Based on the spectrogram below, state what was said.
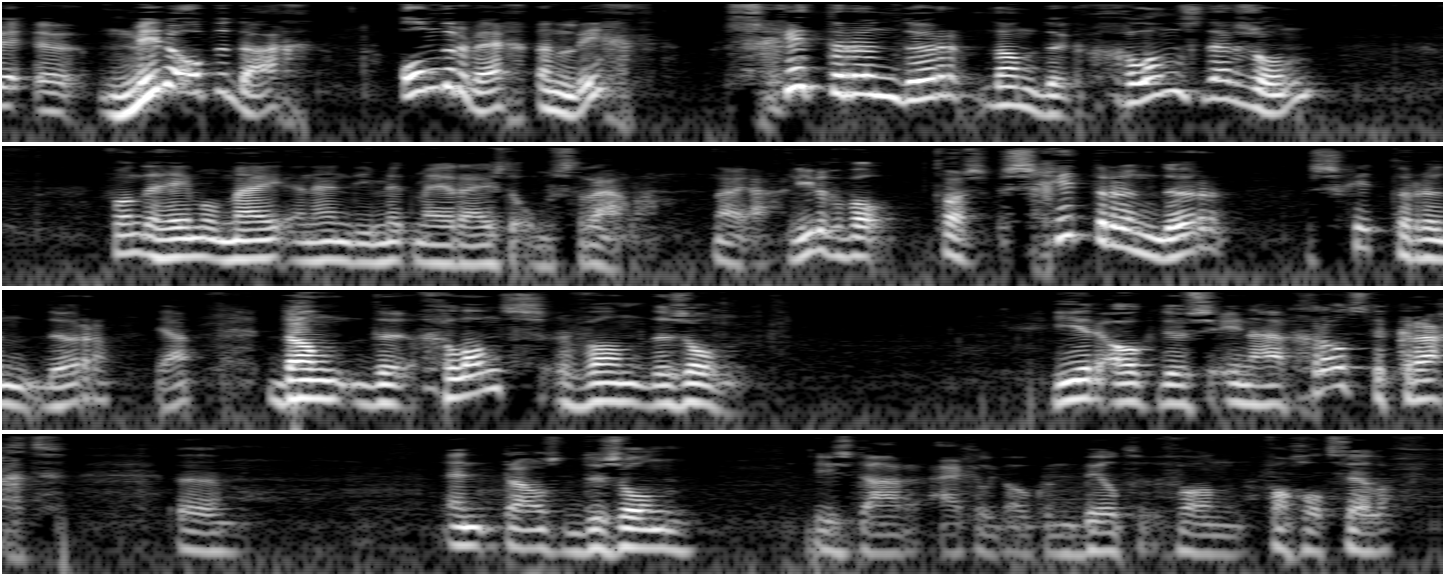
uh, midden op de dag, onderweg een licht, schitterender dan de glans der zon, van de hemel mij en hen die met mij reisden omstralen. Nou ja, in ieder geval, het was schitterender, schitterender, ja, dan de glans van de zon. Hier ook dus in haar grootste kracht. Uh, en trouwens, de zon is daar eigenlijk ook een beeld van, van God zelf.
